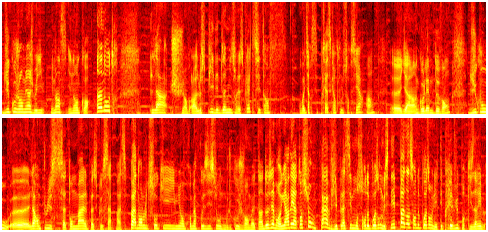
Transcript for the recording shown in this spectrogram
Du coup j'en viens, je me dis, mais mince, il y en a encore un autre. Là, je suis. Alors, le speed est bien mis sur les squelettes, c'est un on va dire c'est presque un full sorcière, hein. Euh, il y a un golem devant. Du coup, euh, là en plus ça tombe mal parce que ça passe pas dans le saut qui est mis en première position, donc du coup je vais en mettre un deuxième. Regardez, attention, paf, j'ai placé mon sort de poison, mais ce n'est pas un sort de poison, il était prévu pour qu'ils arrivent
